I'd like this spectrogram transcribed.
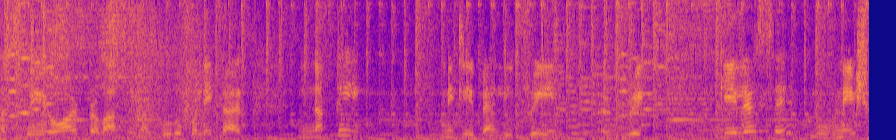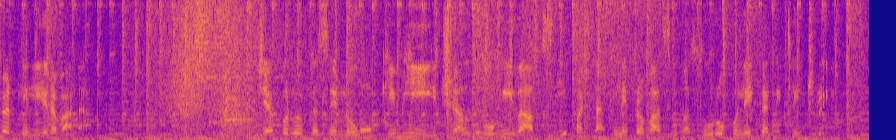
कस्बे और प्रवासी मजदूरों को लेकर नकली निकली पहली ट्रेन रिक केलर से भुवनेश्वर के लिए रवाना। जयपुर में फंसे लोगों की भी जल्द होगी वापसी, पटना के लिए प्रवासी मजदूरों को लेकर निकली ट्रेन।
